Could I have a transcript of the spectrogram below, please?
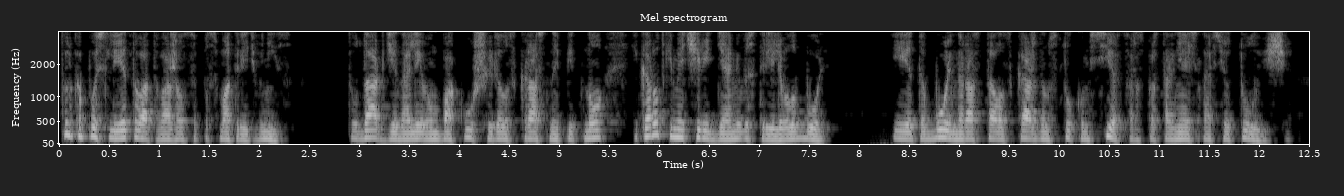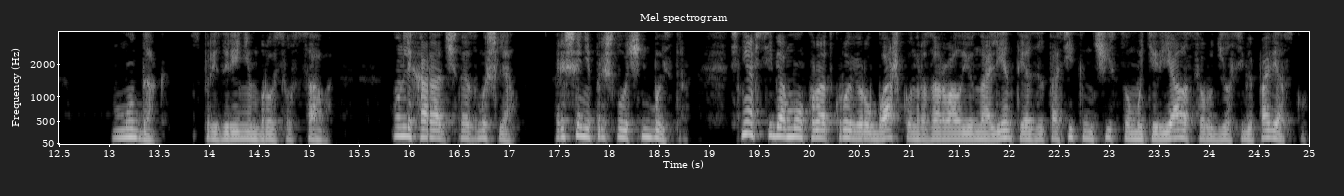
Только после этого отважился посмотреть вниз. Туда, где на левом боку ширилось красное пятно и короткими очередями выстреливала боль. И эта боль нарастала с каждым стуком сердца, распространяясь на все туловище. «Мудак», — с презрением бросил Сава. Он лихорадочно размышлял. Решение пришло очень быстро. Сняв с себя мокрую от крови рубашку, он разорвал ее на ленты и от относительно чистого материала соорудил себе повязку.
